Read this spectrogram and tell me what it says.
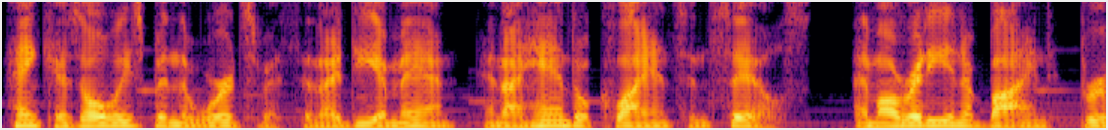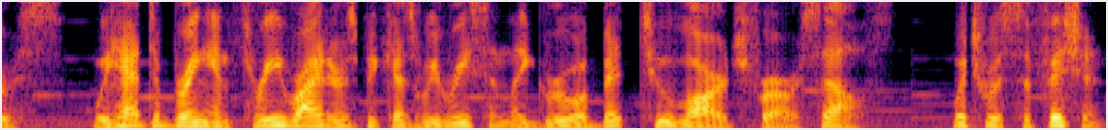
Hank has always been the wordsmith and idea man, and I handle clients and sales. I'm already in a bind, Bruce. We had to bring in three writers because we recently grew a bit too large for ourselves which was sufficient,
